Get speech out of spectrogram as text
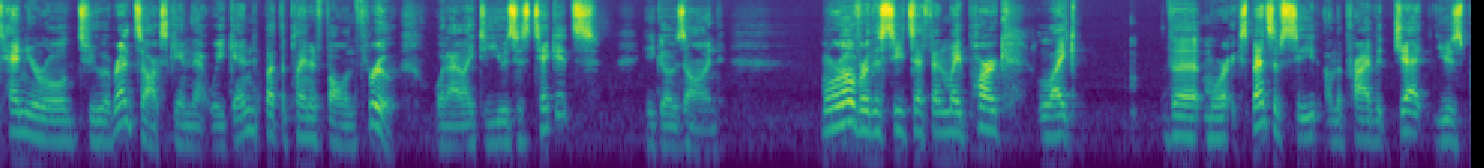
10 year old to a Red Sox game that weekend, but the plan had fallen through. Would I like to use his tickets? he goes on. Moreover, the seats at Fenway Park, like the more expensive seat on the private jet used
